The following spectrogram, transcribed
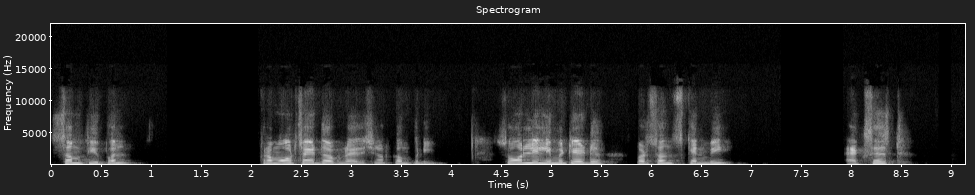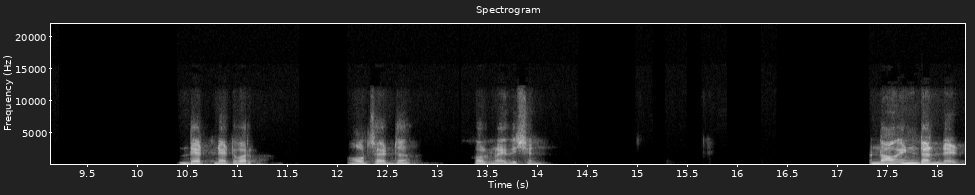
some people from outside the organization or company. So only limited persons can be accessed that network outside the organization. Now internet,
